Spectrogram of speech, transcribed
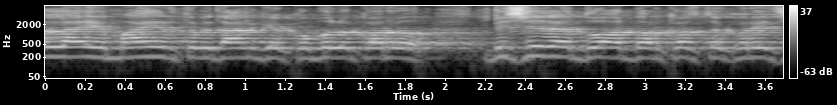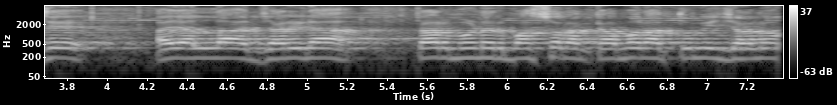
আল্লাহ এই মায়ের তুমি দানকে কবুল করো। বিশেষ দোয়ার দরখাস্ত করেছে। আয় আল্লাহ, জানি না তার মনের বাসনা কামনা তুমি জানো।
